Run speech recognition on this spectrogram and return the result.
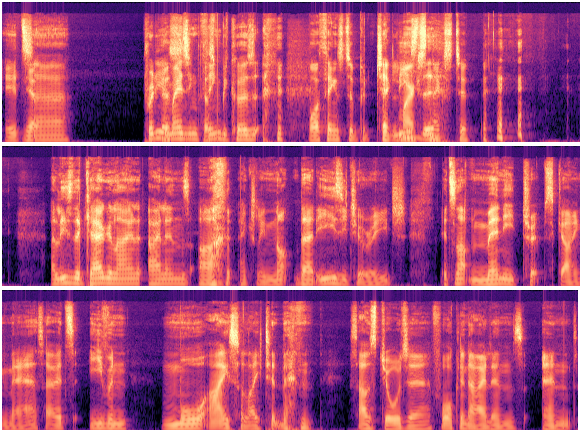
It's Yep. a pretty That's- amazing thing because more things to put check marks the- next to. at least the Kerguelen Islands are actually not that easy to reach. It's not many trips going there, so it's even more isolated than South Georgia, Falkland Islands, and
